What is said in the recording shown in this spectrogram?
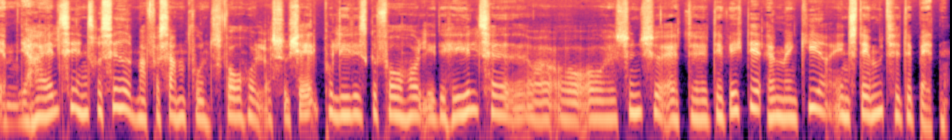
Jamen, jeg har altid interesseret mig for samfundsforhold og socialpolitiske forhold i det hele taget, og, og, og jeg synes at øh, det er vigtigt, at man giver en stemme til debatten.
